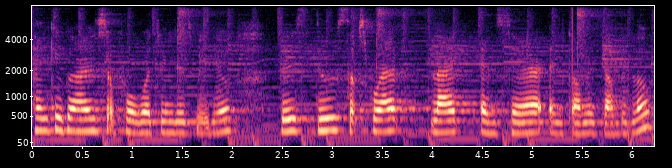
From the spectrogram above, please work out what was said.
Thank you guys for watching this video. Please do subscribe like and share and comment down below.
